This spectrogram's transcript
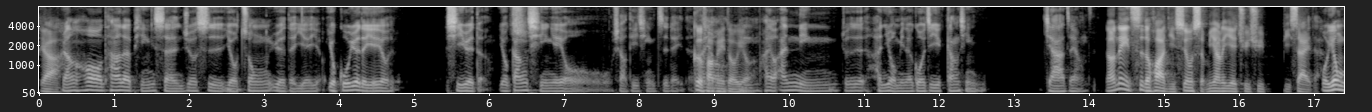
呀。然后它的评审就是有中乐的，也有有国乐的，也有。西乐的有钢琴，也有小提琴之类的，各方面都有。还有，嗯、还有安宁，就是很有名的国际钢琴家这样子。然后那一次的话，你是用什么样的乐器去比赛的？我用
